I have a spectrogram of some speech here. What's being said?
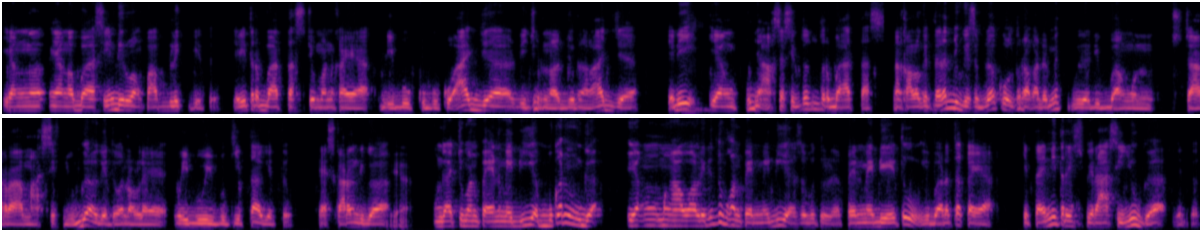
yang yang ngebahas ini di ruang publik gitu. Jadi terbatas cuman kayak di buku-buku aja, di jurnal-jurnal aja. Jadi hmm. yang punya akses itu tuh terbatas. Nah kalau kita lihat juga sebenarnya kultur akademik udah dibangun secara masif juga gitu kan oleh ibu-ibu kita gitu. Kayak sekarang juga yeah. nggak cuman PN Media, bukan nggak yang mengawali itu bukan PN Media sebetulnya. PN Media itu ibaratnya kayak kita ini terinspirasi juga gitu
